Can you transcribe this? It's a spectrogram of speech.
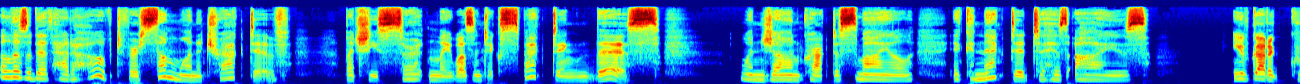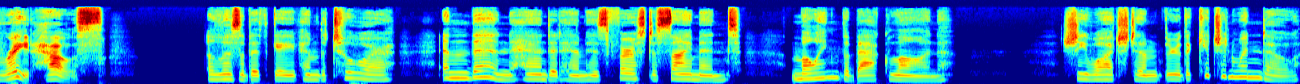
Elizabeth had hoped for someone attractive, but she certainly wasn't expecting this. When John cracked a smile, it connected to his eyes. You've got a great house. Elizabeth gave him the tour and then handed him his first assignment mowing the back lawn. She watched him through the kitchen window,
